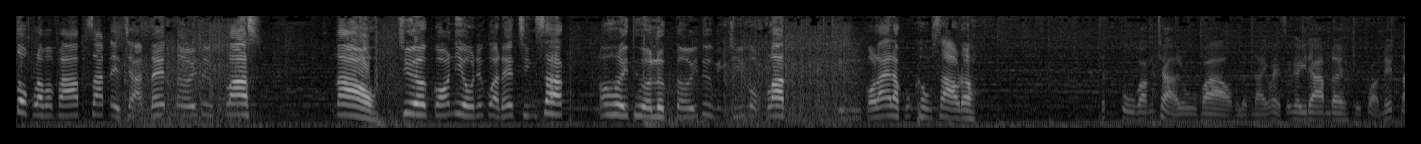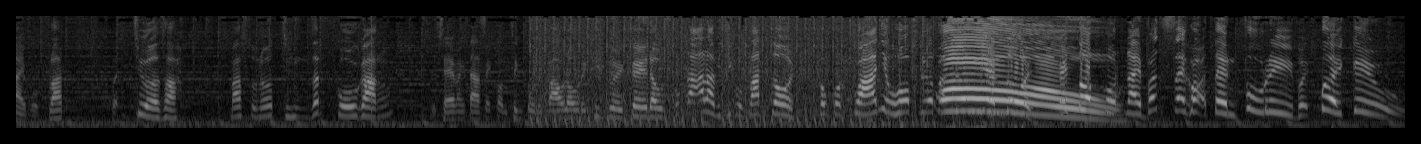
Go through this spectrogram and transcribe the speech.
tục là một pha áp sát để trả nết tới từ Flash. Nào, chưa có nhiều những quả nết chính xác, nó hơi thừa lực tới từ vị trí của Flash nhưng có lẽ là cũng không sao đâu. Rất cố gắng trả đồ vào và lần này có thể sẽ gây đam đây với quả nết này của Flash vẫn chưa ra. Maxonus rất cố gắng để xem anh ta sẽ còn sinh tồn được bao lâu đến khi người kê đầu cũng đã là vị trí của Vlad rồi. Không còn quá nhiều hộp nữa và oh. rồi. Cái top một này vẫn sẽ gọi tên Fury với 10 kill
